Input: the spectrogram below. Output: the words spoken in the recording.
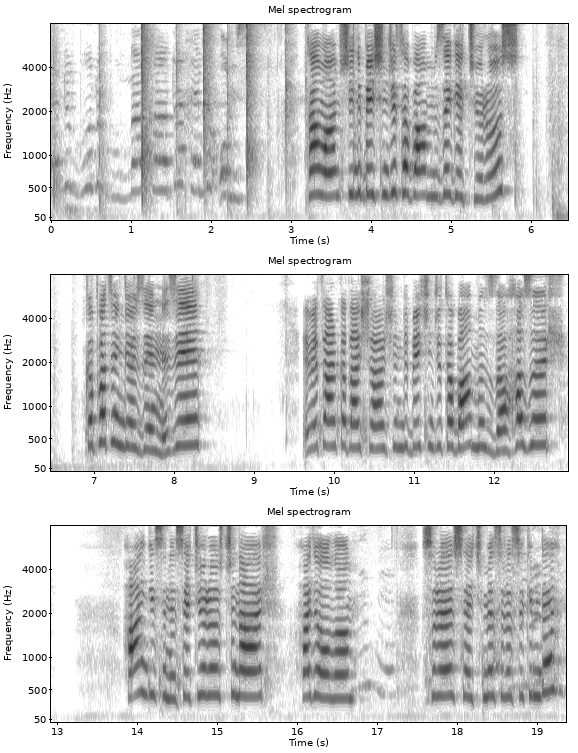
Hem de bunu bunlar kaldı. Hem de orası. Tamam şimdi beşinci tabağımıza geçiyoruz. Kapatın gözlerinizi. Evet arkadaşlar şimdi beşinci tabağımız da hazır. Hangisini seçiyoruz Çınar? Hadi oğlum. Sıra seçme sırası kimde?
